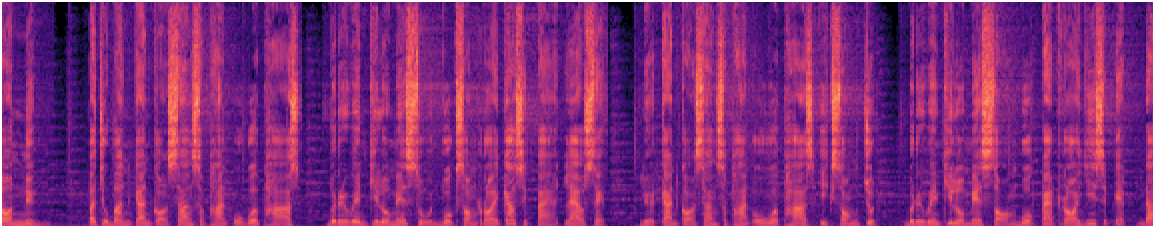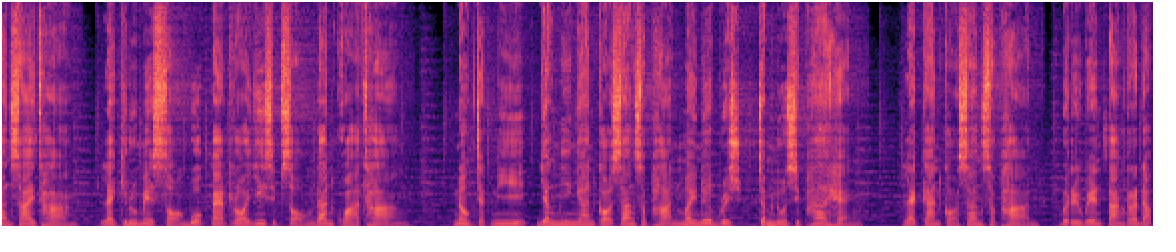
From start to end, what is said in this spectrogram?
ตอน 1 ปัจจุบันการก่อสร้างสะพานโอเวอร์พาสบริเวณกิโลเมตร0บวก298 แล้วเสร็จ เหลือการก่อสร้างสะพานโอเวอร์พาสอีก 2 จุด บริเวณกิโลเมตร2บวก821 ด้านซ้ายทาง และกิโลเมตร2บวก822 ด้านขวาทาง นอกจากนี้ยังมีงานก่อสร้างสะพาน Minor Bridge จำนวน 15 แห่งและการก่อสร้างสะพาน บริเวณต่างระดับ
